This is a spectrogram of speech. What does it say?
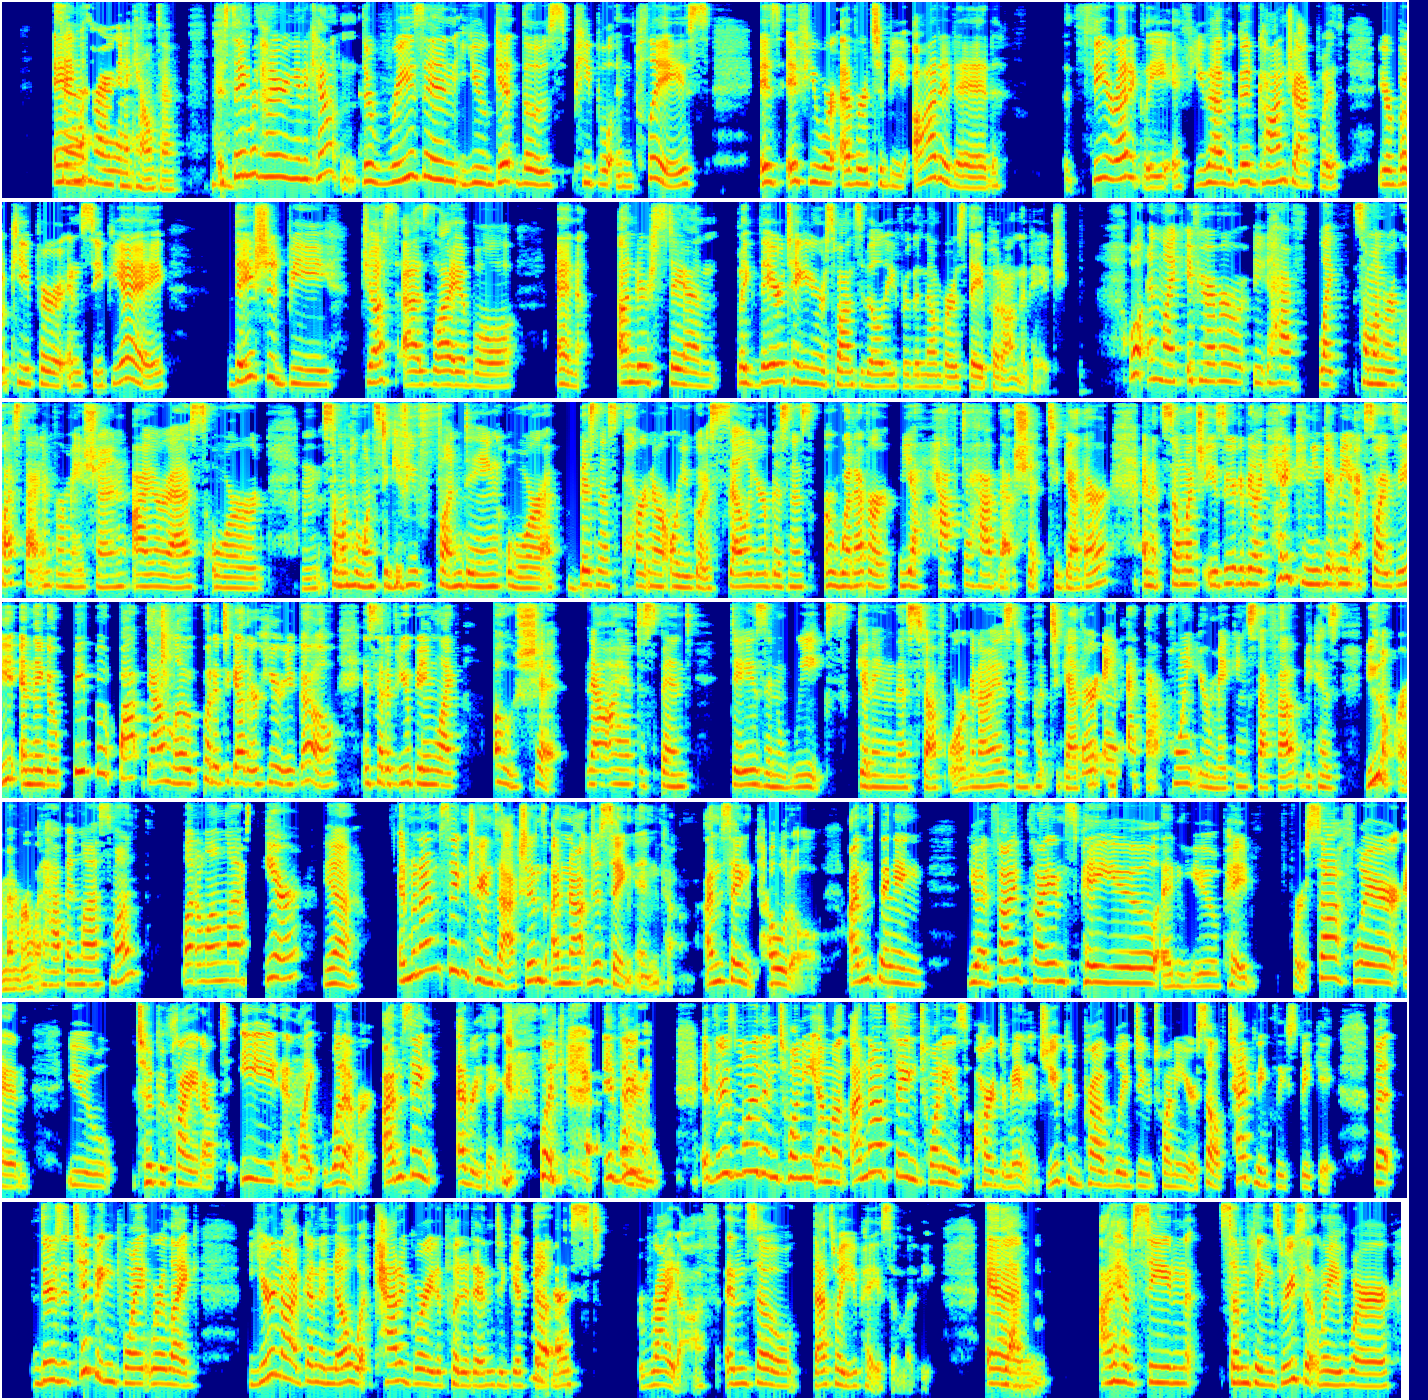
Same with hiring an accountant. Uh, same with hiring an accountant. The reason you get those people in place is if you were ever to be audited, theoretically, if you have a good contract with your bookkeeper and CPA, they should be just as liable and understand like they are taking responsibility for the numbers they put on the page. Well, and like if you ever have like someone request that information, IRS or um, someone who wants to give you funding or a business partner or you go to sell your business or whatever, you have to have that shit together. And it's so much easier to be like, hey, can you get me XYZ? And they go beep, boop, bop, download, put it together, here you go. Instead of you being like, oh shit, now I have to spend days and weeks getting this stuff organized and put together. And at that point, you're making stuff up because you don't remember what happened last month, let alone last year. Yeah. And when I'm saying transactions, I'm not just saying income. I'm saying total. I'm saying you had five clients pay you and you paid for software and you took a client out to eat and like whatever. I'm saying everything. like if there's everything. if there's more than 20 a month, I'm not saying 20 is hard to manage. You could probably do 20 yourself, technically speaking. But there's a tipping point where like you're not going to know what category to put it in to get the Yeah. best write off. And so that's why you pay somebody. And Yeah. I have seen some things recently where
